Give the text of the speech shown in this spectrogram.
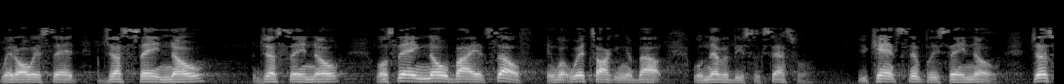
where it always said, "Just say no, just say no." Well, saying no by itself, and what we're talking about, will never be successful. You can't simply say no. Just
